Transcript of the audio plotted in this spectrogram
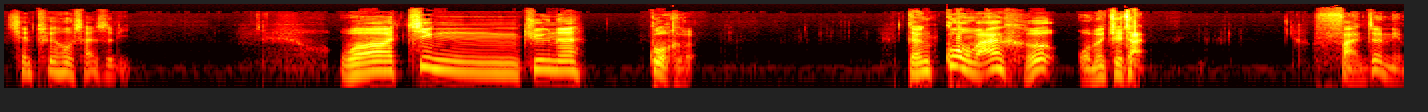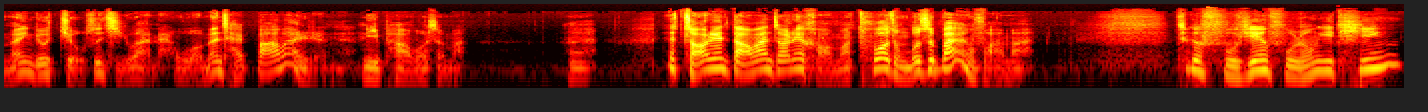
先退后三十里。”我进军呢，过河。等过完河，我们决战。反正你们有九十几万呢，我们才八万人，你怕我什么？嗯，那早点打完早点好嘛，拖总不是办法嘛。这个苻坚、苻融一听，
